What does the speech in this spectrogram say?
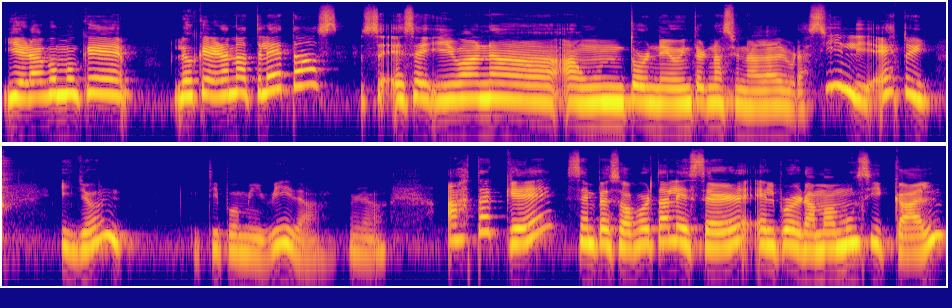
Y era como que los que eran atletas se, iban a, a, un torneo internacional al Brasil y esto. Y, y yo, tipo, mi vida, ¿verdad? Hasta que se empezó a fortalecer el programa musical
